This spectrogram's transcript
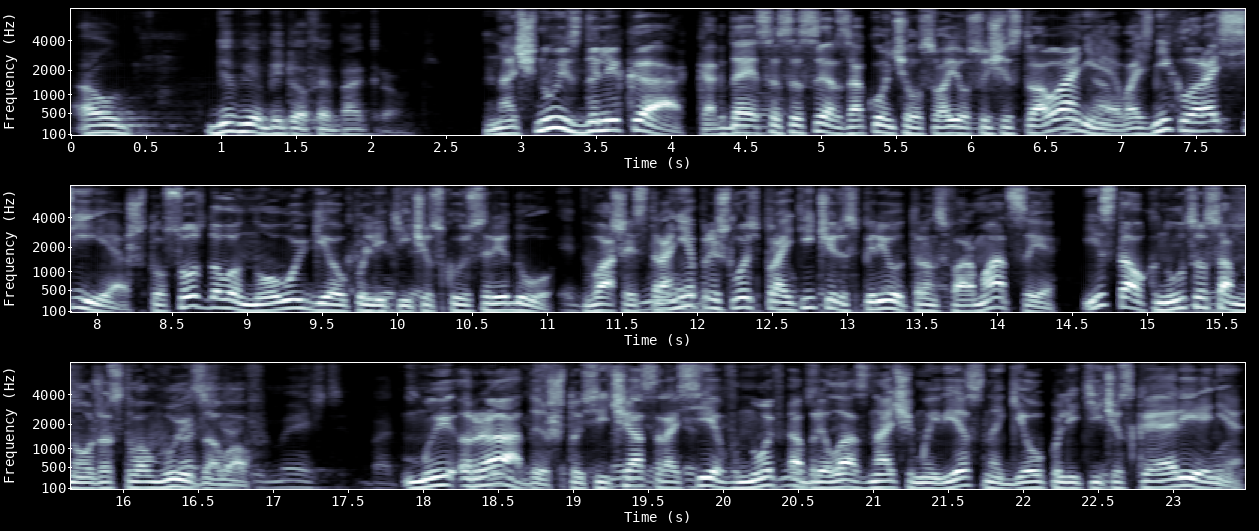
I'll give you a bit of a background. Начну издалека. Когда СССР закончил свое существование, возникла Россия, что создало новую геополитическую среду. Вашей стране пришлось пройти через период трансформации и столкнуться со множеством вызовов. Мы рады, что сейчас Россия вновь обрела значимый вес на геополитической арене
